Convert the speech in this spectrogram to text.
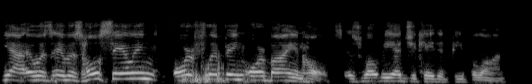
yeah, it was it was wholesaling or flipping or buy and holds is what we educated people on.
